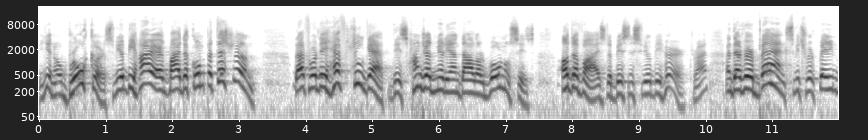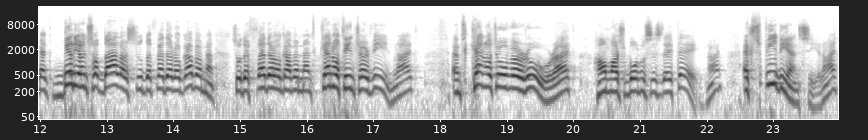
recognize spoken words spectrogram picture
you know, brokers will be hired by the competition. Therefore, they have to get these $100 million bonuses. Otherwise, the business will be hurt, right? And there were banks which were paying back billions of dollars to the federal government. So the federal government cannot intervene, right? And cannot overrule, right? How much bonuses they pay, right? Expediency, right?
